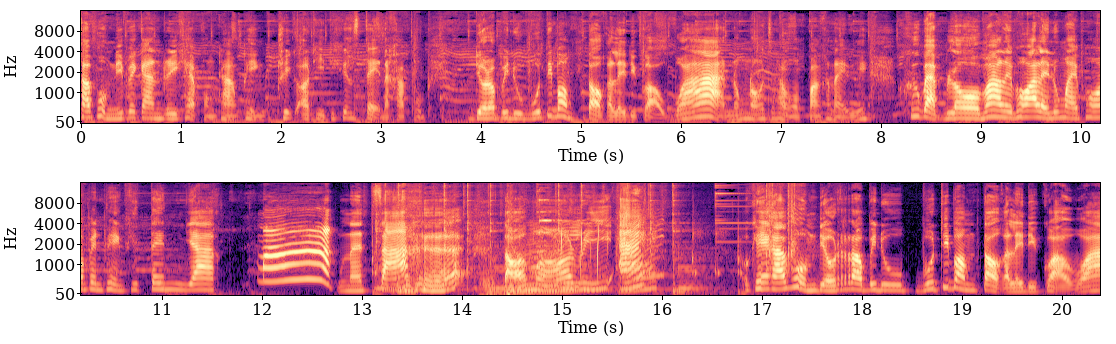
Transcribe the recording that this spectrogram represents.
ครับผมนี่เป็นการรีแคปของทางเพลง Trick or t ที่ขึ้นสเตจนะครับผม เดี๋ยวเราไปดูบูตี้บอมต่อกันเลยดีกว่าว่าน้องๆจะทำออกมาปังขนาดไหนนี้ คือแบบโลมากเลยเพราะอะไรรู้ไหมเพราะว่าเป็นเพลงที่เต้นยากากนะจ๊ะต่อหมอ react โอเคครับผมเดี๋ยวเราไปดูบูตี้บอมต่อกันเลยดีกว่าว่า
